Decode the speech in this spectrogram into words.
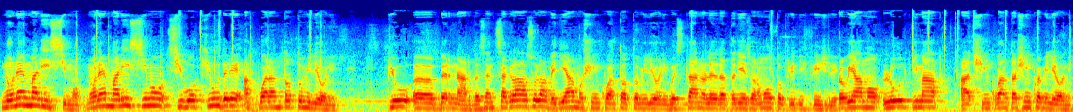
non è malissimo, non è malissimo, si può chiudere a 48 milioni più eh, Bernard senza clausola vediamo 58 milioni. Quest'anno le trattative sono molto più difficili. Proviamo l'ultima a 55 milioni.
